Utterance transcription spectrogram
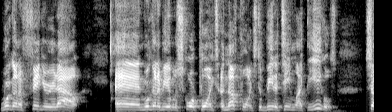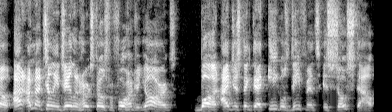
we're going to figure it out and we're going to be able to score points, enough points to beat a team like the Eagles. So I, I'm not telling you Jalen Hurts throws for 400 yards, but I just think that Eagles defense is so stout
